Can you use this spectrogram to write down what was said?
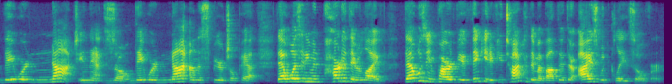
They were not in that zone. They were not on the spiritual path. That wasn't even part of their life. That wasn't even part of your thinking. If you talked to them about that, their eyes would glaze over.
